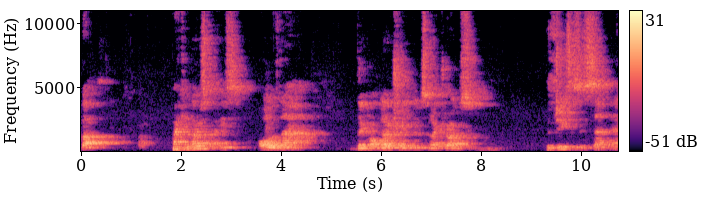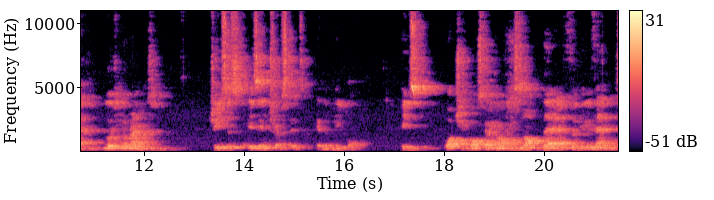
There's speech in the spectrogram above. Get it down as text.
but back in those days, all of that, they got no treatments, no drugs, but Jesus is sat there looking around. Jesus is interested in the people. He's watching what's going on. He's not there for the event,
